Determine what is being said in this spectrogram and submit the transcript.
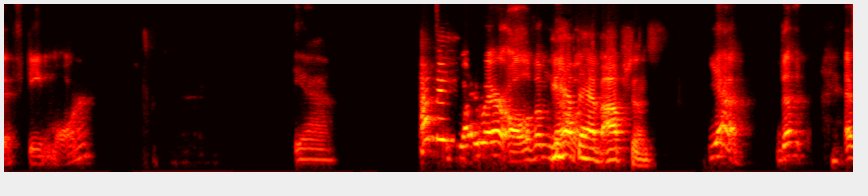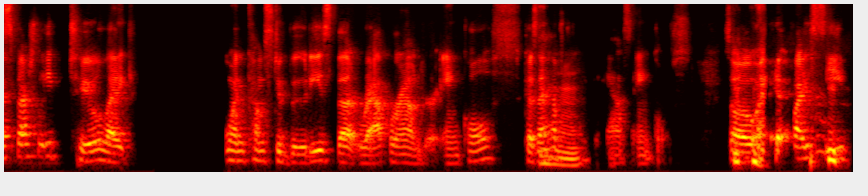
50 more. Yeah. I mean, Do I wear all of them? you No. have to have options. Yeah, the, especially too like when it comes to booties that wrap around your ankles because I have Mhm. ass ankles. So if I see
